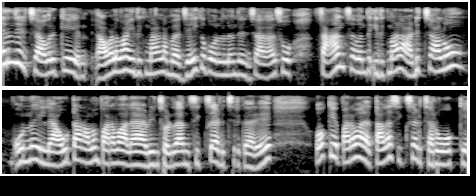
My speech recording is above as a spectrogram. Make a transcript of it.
தெரிஞ்சிருச்சு அவருக்கே. அவ்வளோதான் இதுக்கு மேலே நம்ம ஜெயிக்க போகிறதுலேருந்து தெரிஞ்சு அதாவது ஸோ ஃபேன்ஸை வந்து இதுக்கு மேலே அடித்தாலும் ஒன்றும் இல்லை அவுட் ஆனாலும் பரவாயில்ல அப்படின்னு சொல்லிட்டு அந்த சிக்ஸ் அடிச்சிருக்காரு. ஓகே பரவாயில்ல தலை சிக்ஸ் அடித்தார் ஓகே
